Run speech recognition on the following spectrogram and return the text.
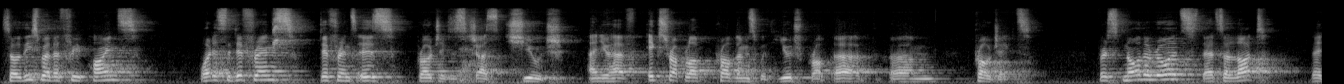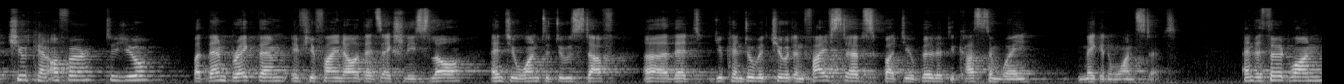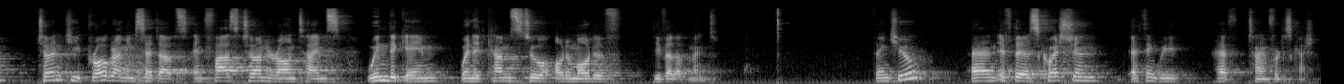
So these were the three points. What is the difference? Difference is project is just huge, and you have extra problems with huge pro uh, um, projects. First, know the rules. That's a lot that Qt can offer to you, but then break them if you find out that's actually slow and you want to do stuff uh, that you can do with Qt in five steps, but you build it the custom way, make it in one steps. And the third one, turnkey programming setups and fast turnaround times win the game when it comes to automotive development. Thank you. And if there's a question, I think we have time for discussion.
